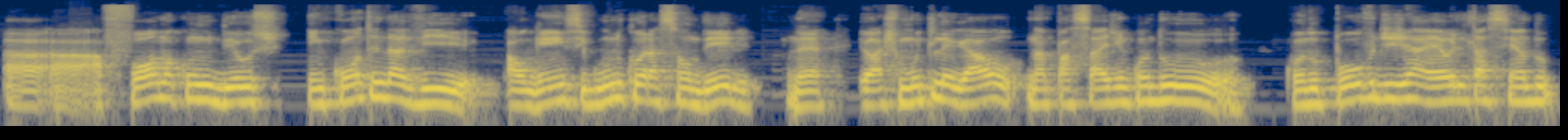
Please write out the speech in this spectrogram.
a, a, forma como Deus encontra em Davi alguém segundo o coração dele, né? Eu acho muito legal na passagem quando, quando o povo de Israel ele está sendo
